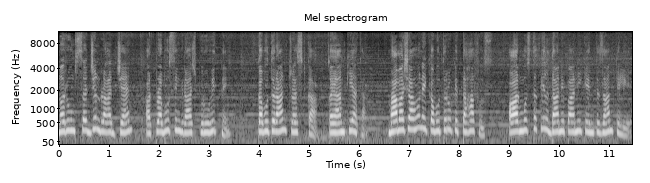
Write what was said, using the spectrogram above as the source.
मरूम सज्जन राज जैन और प्रभु सिंह राज पुरोहित ने कबूतरान ट्रस्ट का कयाम किया था। भामाशाहों ने कबूतरों के तहफ़ और मुस्तकिल दाने पानी के इंतज़ाम के लिए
